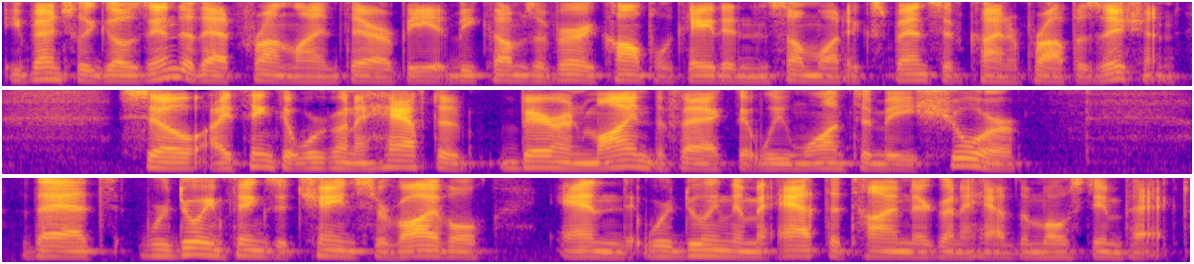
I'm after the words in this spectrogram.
eventually goes into that frontline therapy, it becomes a very complicated and somewhat expensive kind of proposition. So I think that we're going to have to bear in mind the fact that we want to be sure that we're doing things that change survival and we're doing them at the time they're going to have the most impact.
